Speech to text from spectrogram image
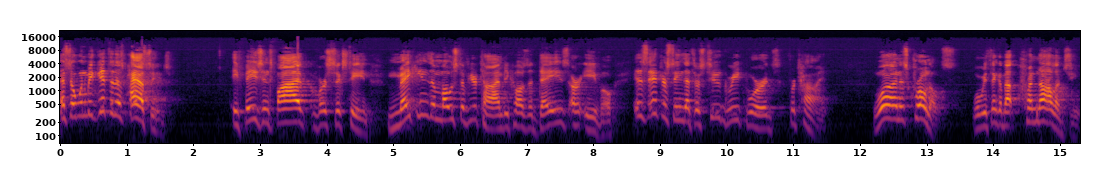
And so when we get to this passage, Ephesians 5, verse 16, making the most of your time because the days are evil, it is interesting that there's two Greek words for time. One is chronos, where we think about chronology.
